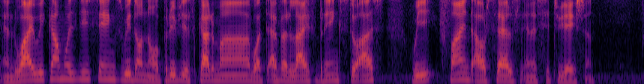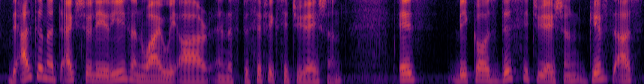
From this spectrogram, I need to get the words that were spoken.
And why we come with these things, we don't know. Previous karma, whatever life brings to us, we find ourselves in a situation. The ultimate, actually, reason why we are in a specific situation is because this situation gives us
